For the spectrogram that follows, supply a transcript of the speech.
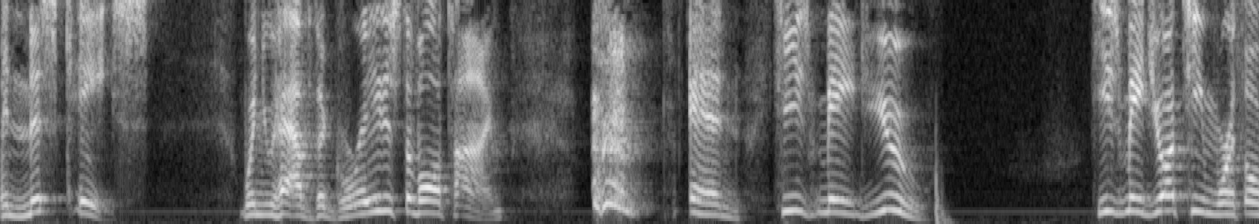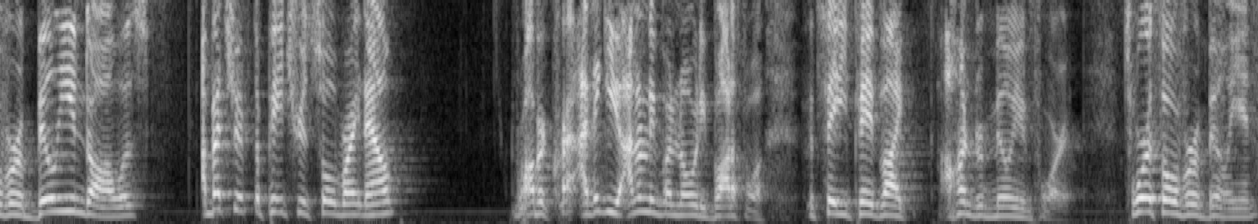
in this case, when you have the greatest of all time, and he's made you, he's made your team worth over a billion dollars. I bet you if the Patriots sold right now, Robert Kraft, I think he, I don't even know what he bought it for. Let's say he paid like a hundred million for it. It's worth over a billion.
